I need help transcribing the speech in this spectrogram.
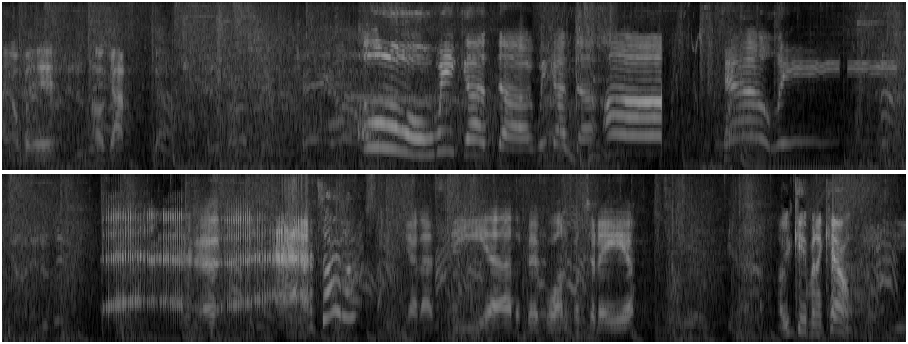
Hey, overhead. Oh, got him. Got him. Oh, we got the, we got the, oh, Kelly. That's all. Yeah, that's the uh, the fifth one for today here. Oh, you keeping a count? You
